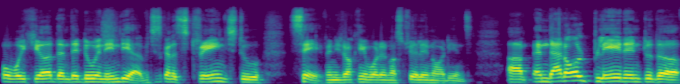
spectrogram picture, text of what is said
over here than they do in India, which is kind of strange to say when you're talking about an Australian audience. Um, and that all played into the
